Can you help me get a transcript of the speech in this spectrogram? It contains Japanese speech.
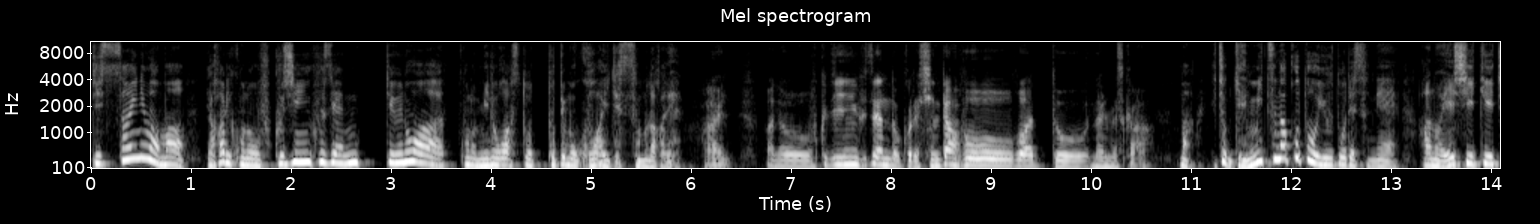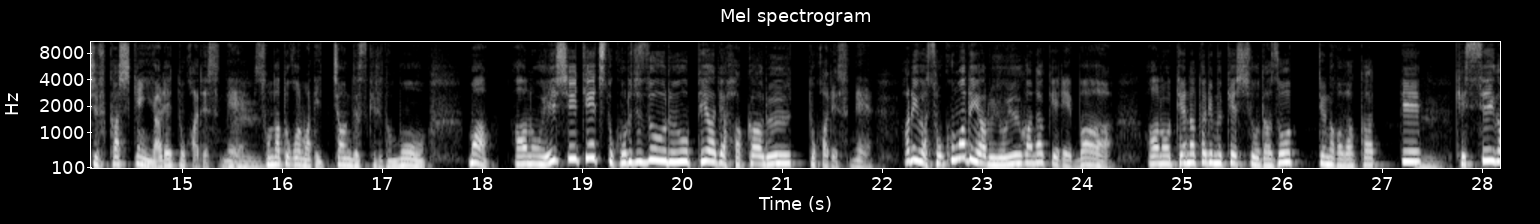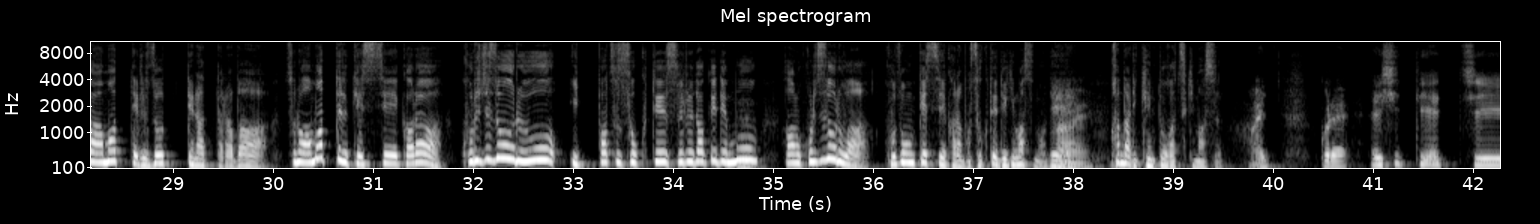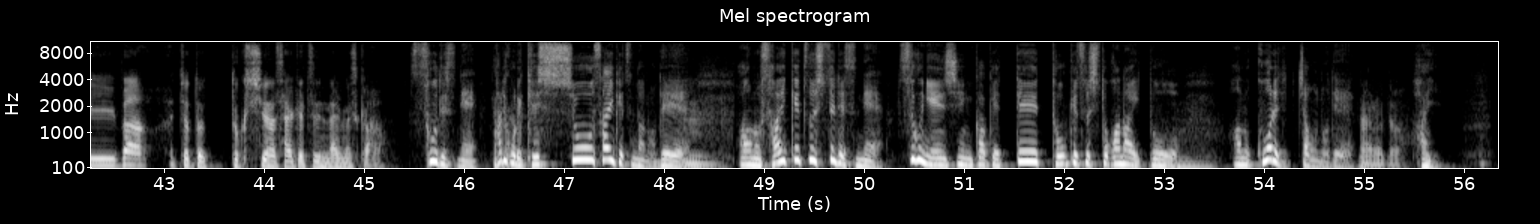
実際にはまあやはりこの副腎不全っていうのはこの見逃すととても怖いですその中で。はい。あの副腎不全のこれ診断法はどうなりますか？まあ、一応厳密なことを言うとですね、あの ACTH 負荷試験やれとかですね、うん、そんなところまで行っちゃうんですけれども、まあ、あの ACTH とコルチゾールをペアで測るとかですね、あるいはそこまでやる余裕がなければ、あの低ナトリウム結晶だぞっていうのが分かって、うん、血清が余ってるぞってなったらば、その余ってる血清からコルチゾールを一発測定するだけでも、うん、あのコルチゾールは保存血清からも測定できますので、はい、かなり見当がつきます。はいこれ ACTH はちょっと特殊な採血になりますか？そうですね。やはりこれ結晶採血なので、うん、あの採血してですね、すぐに遠心かけて凍結しとかないと、うん、あの壊れていっちゃうので。なるほど。はい。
